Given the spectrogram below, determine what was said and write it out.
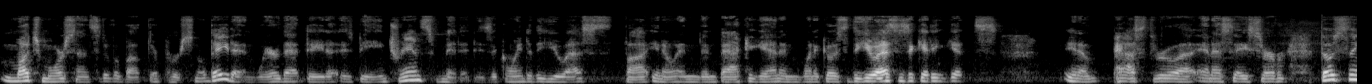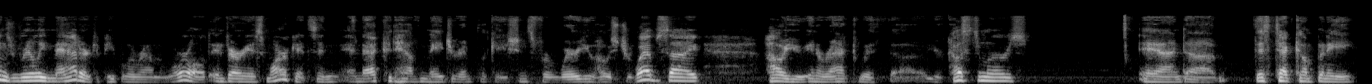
much more sensitive about their personal data and where that data is being transmitted. Is it going to the us you know and then back again? And when it goes to the us is it getting gets you know passed through a nsa server? Those things really matter to people around the world in various markets and and that could have major implications for where you host your website how you interact with uh, your customers. And uh, this tech company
